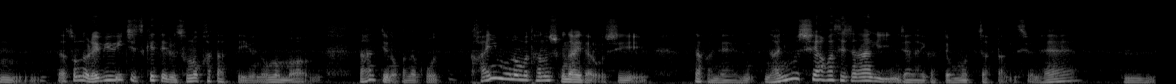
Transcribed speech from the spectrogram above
うん、だそのレビュー1つけてるその方っていうのは、まあ、なんていうのかな、こう、買い物も楽しくないだろうし、なんかね、何も幸せじゃないんじゃないかって思っちゃったんですよね。うん。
